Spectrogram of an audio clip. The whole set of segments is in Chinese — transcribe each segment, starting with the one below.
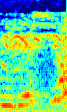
你别笑。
